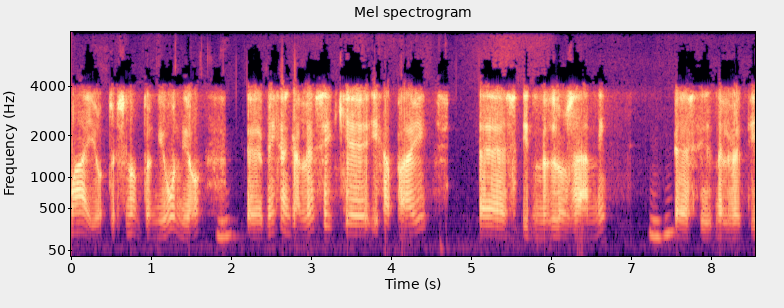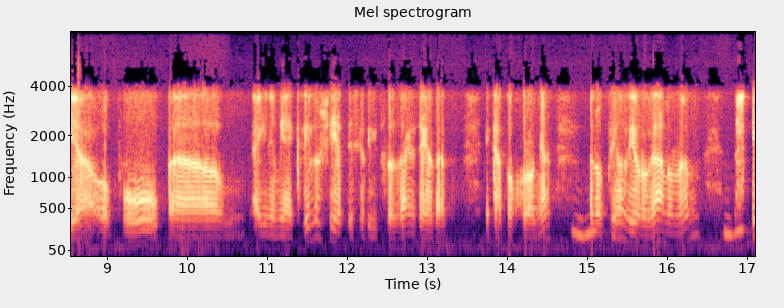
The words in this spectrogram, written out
Μάιο, το, συγγνώμη, τον Ιούνιο, ε, με είχαν καλέσει και είχα πάει ε, στην Λοζάνη, στην Ελβετία, όπου έγινε μια εκδήλωση για τη σχετική της Λοζάνης για τα 100 χρόνια, mm-hmm. την οποία διοργάνωναν στη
